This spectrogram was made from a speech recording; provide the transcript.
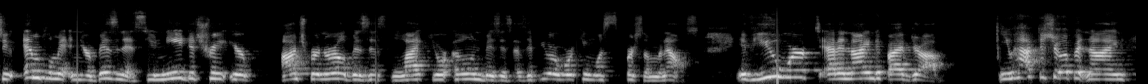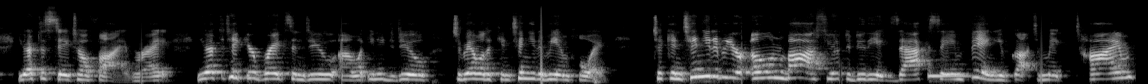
to implement in your business, you need to treat your entrepreneurial business like your own business, as if you are working with for someone else. If you worked at a nine to five job, you have to show up at nine. You have to stay till five, right? You have to take your breaks and do uh, what you need to do to be able to continue to be employed. To continue to be your own boss, you have to do the exact same thing. You've got to make time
